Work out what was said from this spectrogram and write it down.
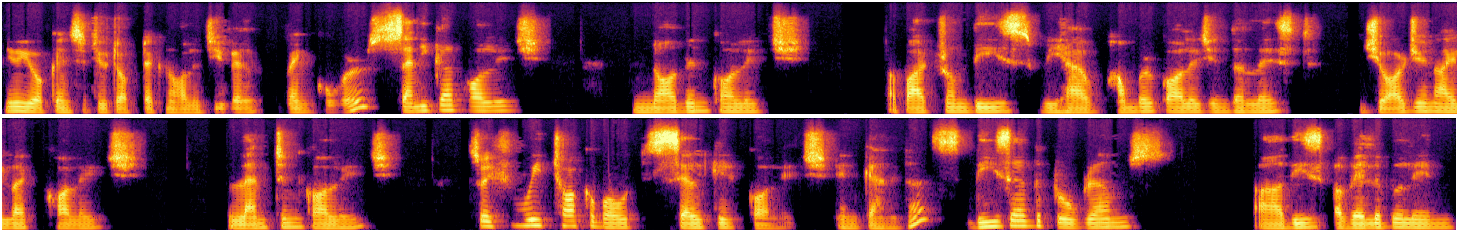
New York Institute of Technology, Vancouver, Seneca College, Northern College. Apart from these, we have Humber College in the list, Georgian Ilac College, Lambton College. So if we talk about Selkirk College in Canada, these are the programs, uh, these available in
